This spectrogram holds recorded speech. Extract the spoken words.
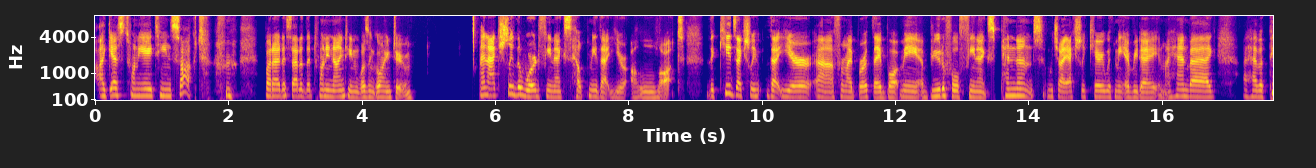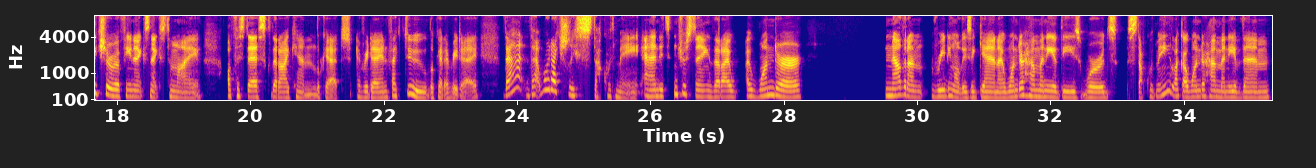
I guess 2018 sucked, but I decided that 2019 wasn't going to. And actually, the word Phoenix helped me that year a lot. The kids actually that year uh, for my birthday bought me a beautiful Phoenix pendant, which I actually carry with me every day in my handbag. I have a picture of a Phoenix next to my office desk that I can look at every day. And in fact, do look at every day. That that word actually stuck with me, and it's interesting that I I wonder now that I'm reading all these again, I wonder how many of these words stuck with me. Like, I wonder how many of them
